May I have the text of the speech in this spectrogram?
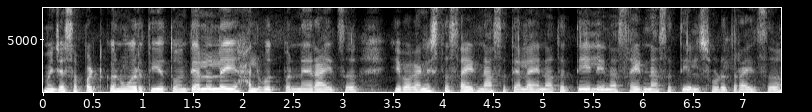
म्हणजे असं पटकन वरती येतो आणि त्याला लई हलवत पण नाही राहायचं. हे बघा नुसतं साईडनं असं त्याला आहे ना तर तेल आहे ना साईडनं असं तेल सोडत राहायचं.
